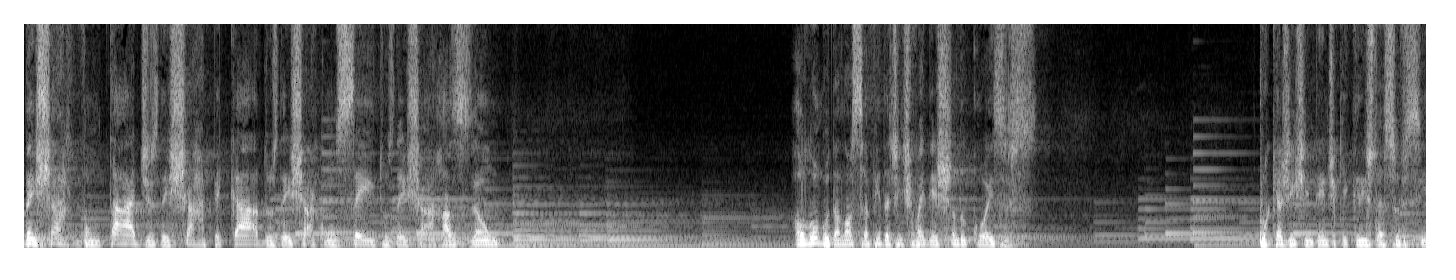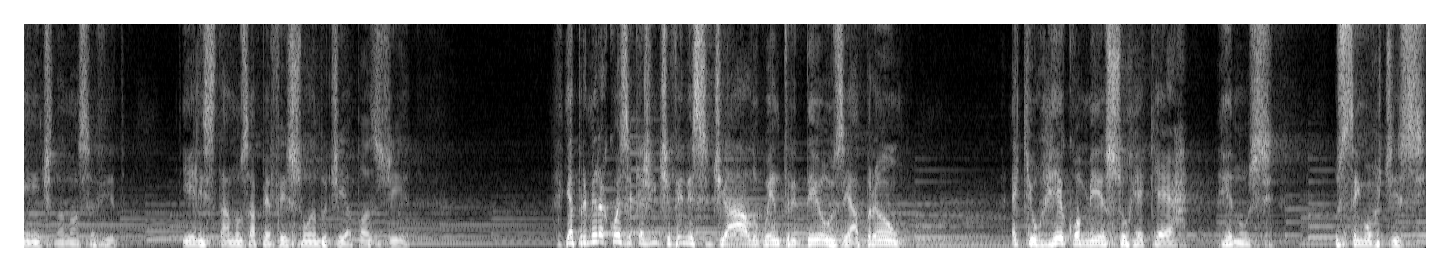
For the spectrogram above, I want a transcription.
Deixar vontades, deixar pecados, deixar conceitos, deixar razão ao longo da nossa vida a gente vai deixando coisas, porque a gente entende que Cristo é suficiente na nossa vida, e Ele está nos aperfeiçoando dia após dia. E a primeira coisa que a gente vê nesse diálogo entre Deus e Abraão é que o recomeço requer renúncia. O Senhor disse:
